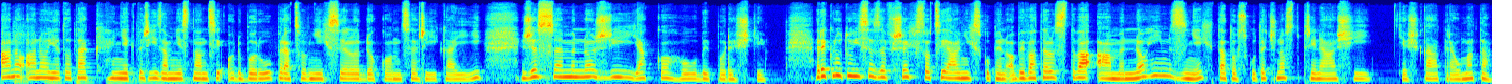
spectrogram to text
Ano, ano, je to tak. Někteří zaměstnanci odborů pracovních sil dokonce říkají, že se množí jako houby po dešti. Rekrutují se ze všech sociálních skupin obyvatelstva a mnohým z nich tato skutečnost přináší těžká traumata.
